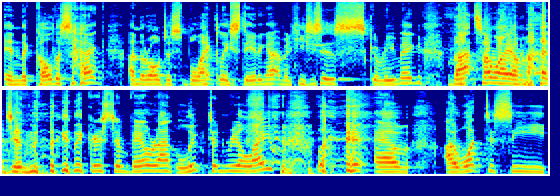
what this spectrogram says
in the cul-de-sac and they're all just blankly staring at him and he's just screaming. That's how I imagine the Christian Bale rant looked in real life. um, I want to see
